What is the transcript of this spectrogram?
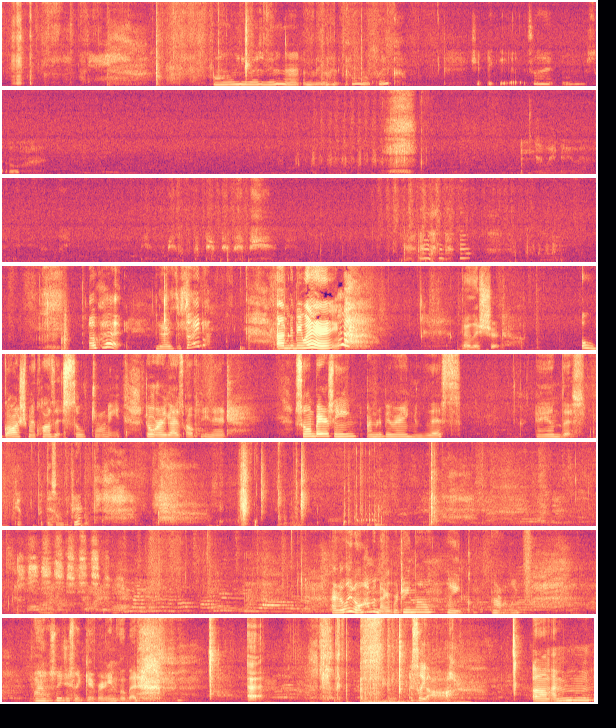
Okay guys are doing that, I'm gonna go ahead and come real quick. Should take you guys that. So. Okay, you guys decide? I'm gonna be wearing this shirt. Oh gosh, my closet is so dirty. Don't worry guys, I'll clean it. So embarrassing. I'm gonna be wearing this and this. Okay, put this on the chair. I really don't have a night routine though. Like, not really. I honestly just like get ready and go to bed. uh, so yeah. Um, I'm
